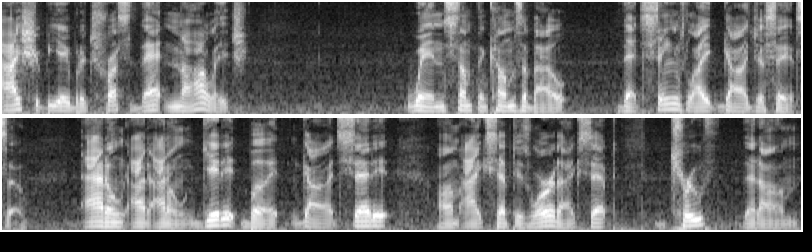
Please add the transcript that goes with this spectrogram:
I should be able to trust that knowledge when something comes about that seems like God just said so. I don't I, I don't get it, but God said it. Um, I accept his word. I accept truth that um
